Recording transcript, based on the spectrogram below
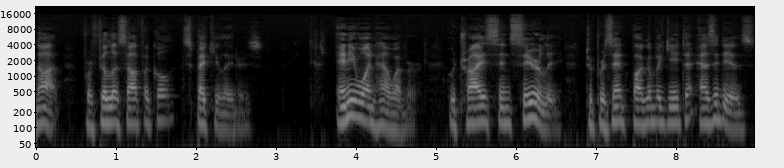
not for philosophical speculators. Anyone, however, who tries sincerely to present Bhagavad Gita as it is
